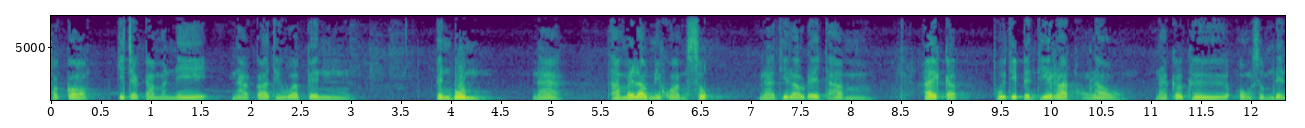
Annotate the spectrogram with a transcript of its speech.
ประกอบกิจกรรมอันนี้นะก็ถือว่าเป็นเป็นบุญนะทำให้เรามีความสุขนะที่เราได้ทำให้กับผู้ที่เป็นที่รักของเรา นะก็คือองค์สมเด็จ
